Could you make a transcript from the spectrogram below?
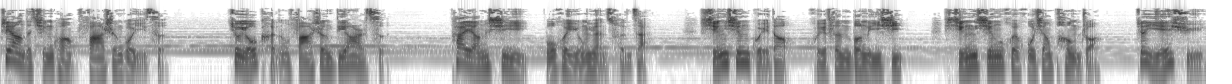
这样的情况发生过一次，就有可能发生第二次。太阳系不会永远存在，行星轨道会分崩离析，行星会互相碰撞，这也许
